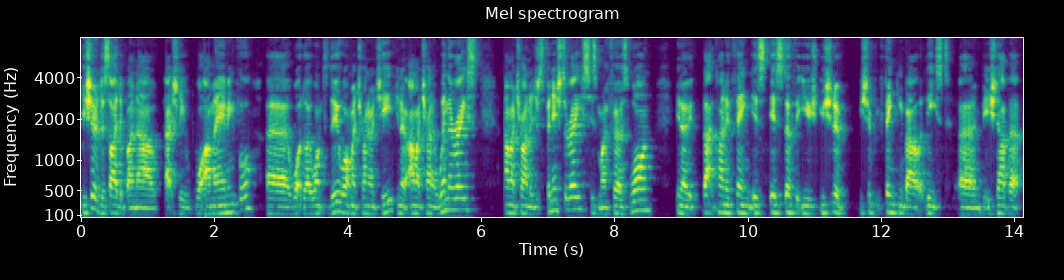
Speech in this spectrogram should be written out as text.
you should have decided by now actually what am I aiming for? Uh, what do I want to do? What am I trying to achieve? You know, am I trying to win the race? Am I trying to just finish the race? Is my first one? You know, that kind of thing is is stuff that you you should have you should be thinking about at least. Um, but you should have a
